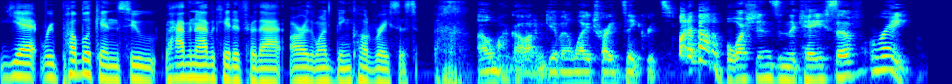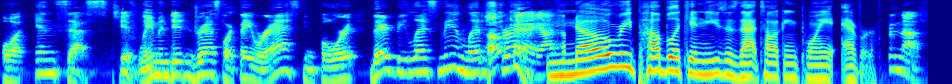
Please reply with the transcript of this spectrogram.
Yet Republicans who haven't advocated for that are the ones being called racist. Ugh. Oh my god, I'm giving away trade secrets. What about abortions in the case of rape or incest? If women didn't dress like they were asking for it, there'd be less men led astray. Okay, I've No Republican uses that talking point ever. enough.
